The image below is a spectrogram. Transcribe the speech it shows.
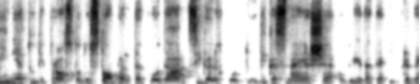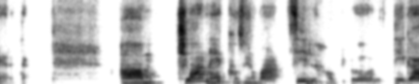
in je tudi prosto dostopen, tako da si ga lahko tudi kasneje še ogledate in preberete. Um, članek oziroma cilj tega,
